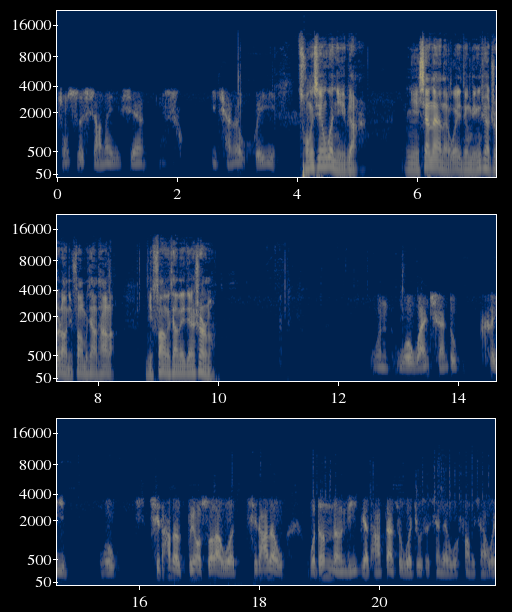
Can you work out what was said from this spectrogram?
总是想那一些以前的回忆。重新问你一遍，你现在呢？我已经明确知道你放不下他了，你放得下那件事吗？我我完全都可以，我其他的不用说了，我其他的我都能理解他，但是我就是现在我放不下，我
